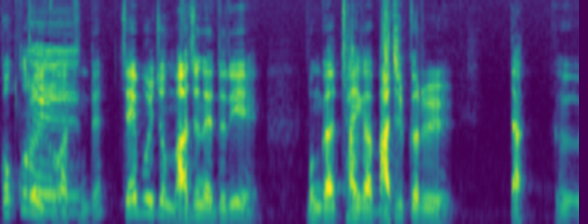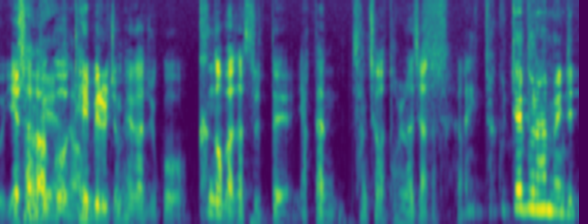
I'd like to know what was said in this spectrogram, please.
거꾸로일 그- 것 같은데 잽을 좀 맞은 애들이 뭔가 자기가 맞을 거를 딱 그 예상하고 준비해서. 대비를 좀 해가지고 큰 거 맞았을 때 약간 상처가 덜 나지 않았을까? 아니 자꾸 잽을 하면 이제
